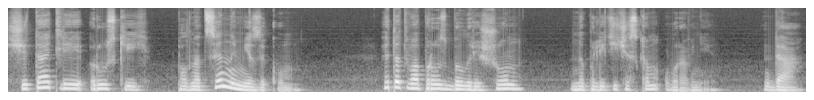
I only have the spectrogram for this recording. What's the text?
Считать ли русский полноценным языком? Этот вопрос был решен на политическом уровне. Да,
